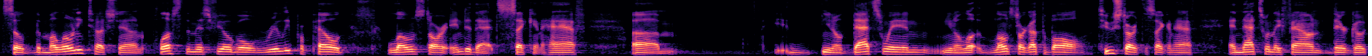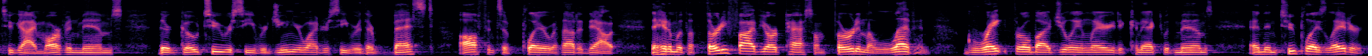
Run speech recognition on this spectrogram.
So the Maloney touchdown plus the missed field goal really propelled Lone Star into that second half. Um, you know, that's when, you know, Lone Star got the ball to start the second half, and that's when they found their go to guy, Marvin Mims, their go to receiver, junior wide receiver, their best offensive player without a doubt. They hit him with a 35 yard pass on third and 11. Great throw by Julian Larry to connect with Mims. And then two plays later,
